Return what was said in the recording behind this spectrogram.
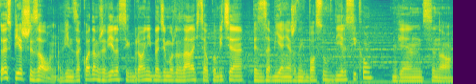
To jest pierwszy zone, więc zakładam, że wiele z tych broni będzie można znaleźć całkowicie bez zabijania żadnych bossów w DLC-ku, więc no,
